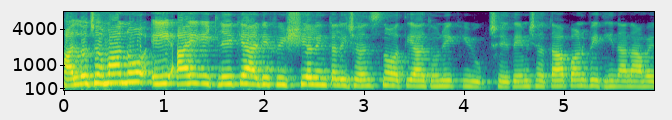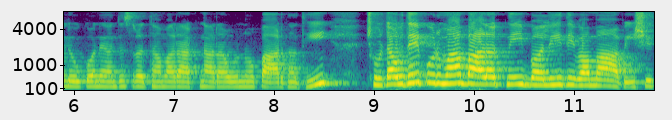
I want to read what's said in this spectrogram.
હાલનો જમાનો એઆઈ એટલે કે આર્ટિફિશિયલ ઇન્ટેલિજન્સનો અત્યાધુનિક યુગ છે. તેમ છતાં પણ વિધિના નામે લોકોને અંધશ્રદ્ધામાં રાખનારાઓનો પાર નથી. છોટાઉદેપુરમાં બાળકની બલિ દેવામાં આવી છે.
